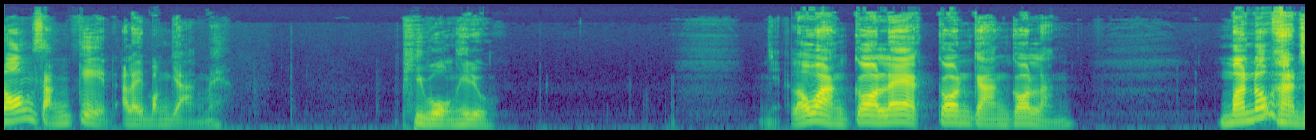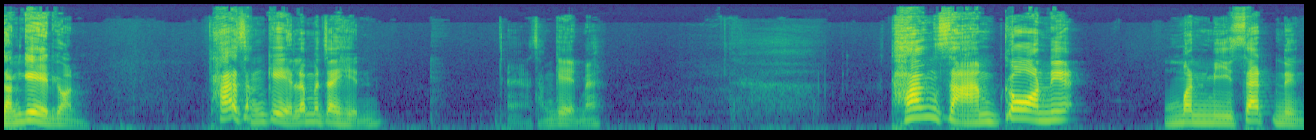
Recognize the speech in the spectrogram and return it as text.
น้องสังเกตอะไรบางอย่างไหมพี่วงให้ดู ระหว่างก้อนแรกก้อนกลางก้อนหลัง มันต้องหันสังเกตก่อน ถ้าสังเกตแล้วมันจะเห็น สังเกตไหมทั้งสามก้อนเนี่ยมันมี Z หนึ่ง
